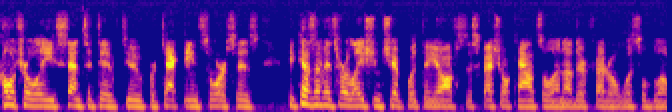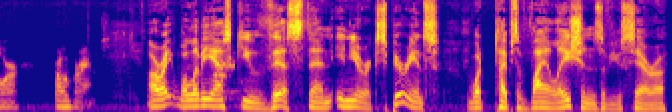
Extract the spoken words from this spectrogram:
culturally sensitive to protecting sources because of its relationship with the Office of Special Counsel and other federal whistleblower programs. All right. Well, let me ask you this then. In your experience, what types of violations of USERRA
